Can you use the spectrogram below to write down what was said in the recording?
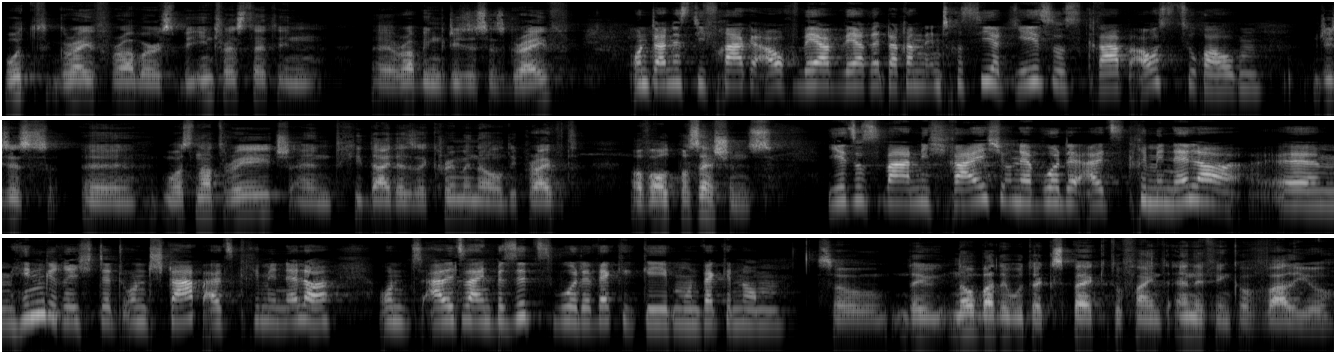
would grave robbers be interested in uh, robbing Jesus' grave? Und dann ist die Frage auch, wer wäre daran interessiert, Jesus Grab auszurauben? Jesus uh, was not rich and he died as a criminal deprived of all possessions. Jesus war nicht reich und er wurde als Krimineller ähm, hingerichtet und starb als Krimineller und all sein Besitz wurde weggegeben und weggenommen. So they, nobody would expect to find anything of value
